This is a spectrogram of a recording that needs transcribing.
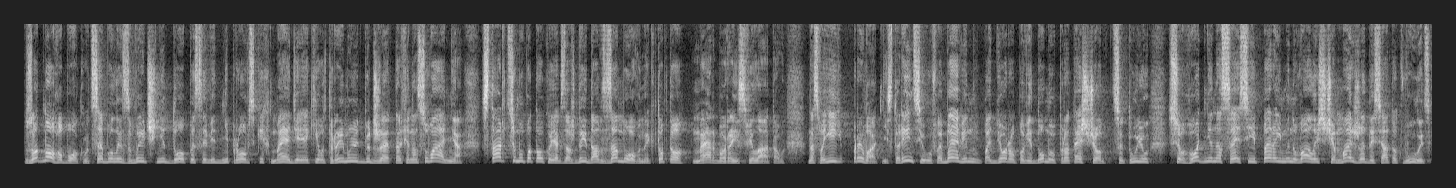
З одного боку, це були звичні дописи від дніпровських медіа, які отримують бюджетне фінансування. Старт цьому потоку, як завжди, дав замовник, тобто мер Борис Філатов. На своїй приватній сторінці у ФБ він падьоро повідомив про те, що цитую: сьогодні на сесії перейменували ще майже десяток вулиць,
